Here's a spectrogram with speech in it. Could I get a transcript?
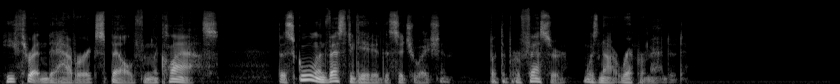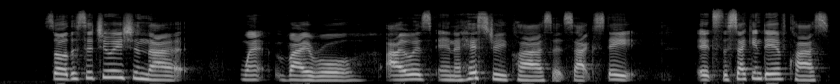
he threatened to have her expelled from the class. The school investigated the situation, but the professor was not reprimanded. So, the situation that went viral, I was in a history class at Sac State it's the second day of class.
